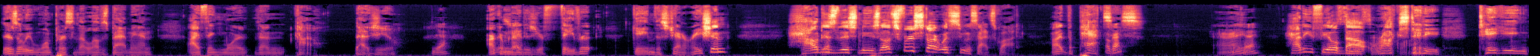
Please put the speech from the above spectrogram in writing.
there's only one person that loves Batman, I think, more than Kyle. That is you. Yeah. Arkham Knight is your favorite game this generation. How does this news? Let's first start with Suicide Squad. All right, the Patsies. All right. Okay. How do you feel The about Suicide Rocksteady taking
